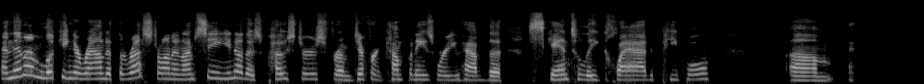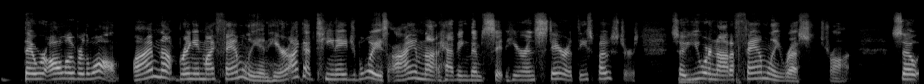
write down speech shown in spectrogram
and then i'm looking around at the restaurant and i'm seeing you know those posters from different companies where you have the scantily clad people um, they were all over the wall. I'm not bringing my family in here. I got teenage boys. I am not having them sit here and stare at these posters. So mm. you are not a family restaurant. So,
